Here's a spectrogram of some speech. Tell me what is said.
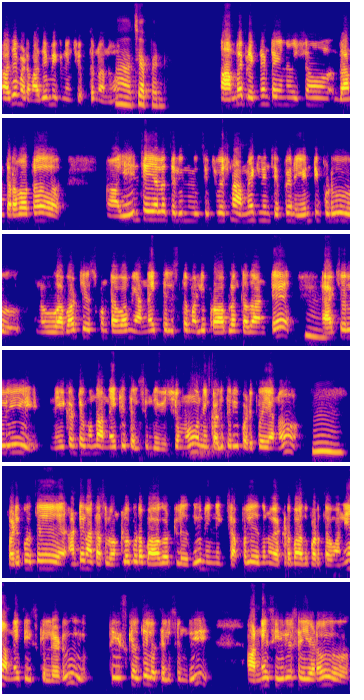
అదే మేడం అదే మీకు నేను చెప్తున్నాను. చెప్పండి. ఆ అమ్మాయి ప్రెగ్నెంట్ అయిన విషయం దాని తర్వాత ఏం చేయాలో తెలియని సిచ్యువేషన్ ఆ అమ్మాయికి నేను చెప్పాను. ఏంటి ఇప్పుడు నువ్వు అబార్ట్ చేసుకుంటావా? మీ అన్నయ్యకి తెలిస్తే మళ్ళీ ప్రాబ్లం కదా అంటే యాక్చువల్లీ నీకంటే ముందు అన్నయ్యకి తెలిసింది ఈ విషయము. నేను కళ్ళు తిరిగి పడిపోయాను. పడిపోతే అంటే నాకు అసలు ఒంట్లో కూడా బాగోట్లేదు. నేను నీకు చెప్పలేదు నువ్వు ఎక్కడ బాధపడతావు అని అన్నయ్య తీసుకెళ్ళాడు. తీసుకెళ్తే ఇలా తెలిసింది. ఆ అన్నయ్య సీరియస్ అయ్యాడు.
